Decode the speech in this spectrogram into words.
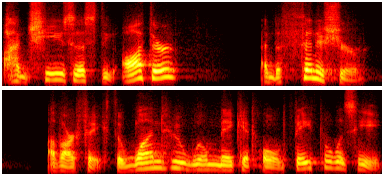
on Jesus, the author and the finisher of our faith, the one who will make it hold. Faithful is he,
